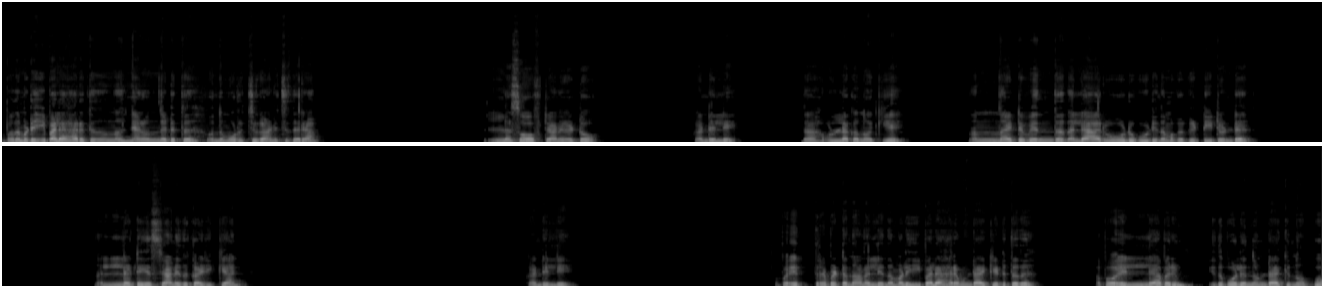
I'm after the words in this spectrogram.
അപ്പോൾ നമ്മുടെ ഈ പലഹാരത്തിൽ നിന്ന് ഞാൻ ഒന്നെടുത്ത് ഒന്ന് മുറിച്ച് കാണിച്ചു തരാം. നല്ല സോഫ്റ്റാണ് കേട്ടോ. കണ്ടില്ലേ? ഇതാ ഉള്ളൊക്കെ നോക്കിയേ. നന്നായിട്ട് വെന്ത് നല്ല അരോടുകൂടി നമുക്ക് കിട്ടിയിട്ടുണ്ട്. നല്ല ടേസ്റ്റാണ് ഇത് കഴിക്കാൻ. കണ്ടില്ലേ? അപ്പോൾ എത്ര പെട്ടെന്നാണല്ലേ നമ്മൾ ഈ പലഹാരം ഉണ്ടാക്കിയെടുത്തത്? അപ്പോൾ എല്ലാവരും ഇതുപോലെ ഒന്ന് ഉണ്ടാക്കി നോക്കൂ.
